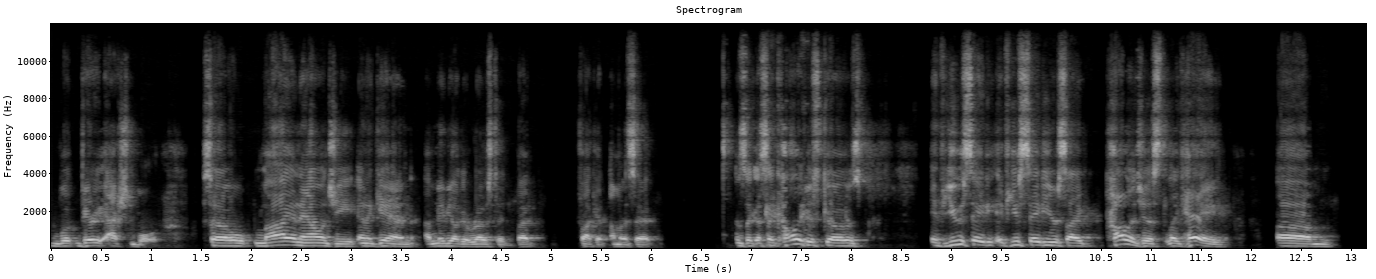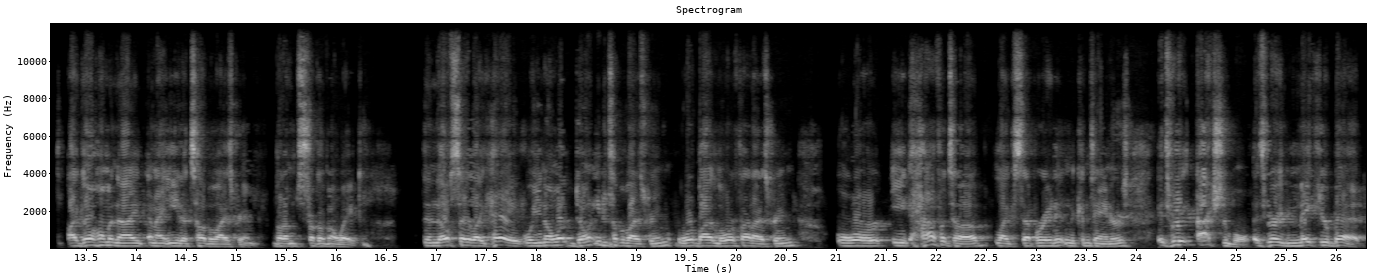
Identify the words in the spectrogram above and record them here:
very actionable. So my analogy, and again, uh, maybe I'll get roasted, but fuck it, I'm to say it. It's like a psychologist goes, if you say to, if you say to your psychologist, like, hey, um, I go home at night and I eat a tub of ice cream, but I'm struggling with my weight. Then they'll say like, hey, well, you know what? Don't eat a tub of ice cream or buy lower fat ice cream or eat half a tub, like separate it into containers. It's very actionable. It's very make your bed.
